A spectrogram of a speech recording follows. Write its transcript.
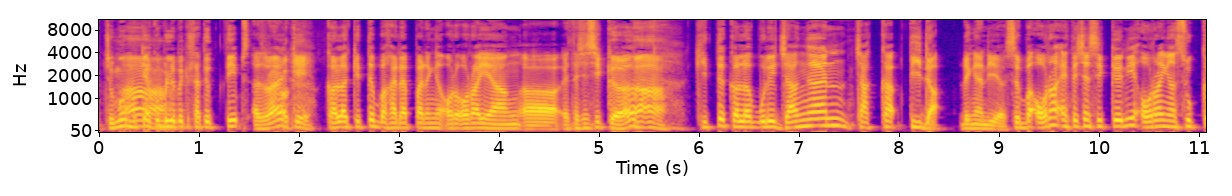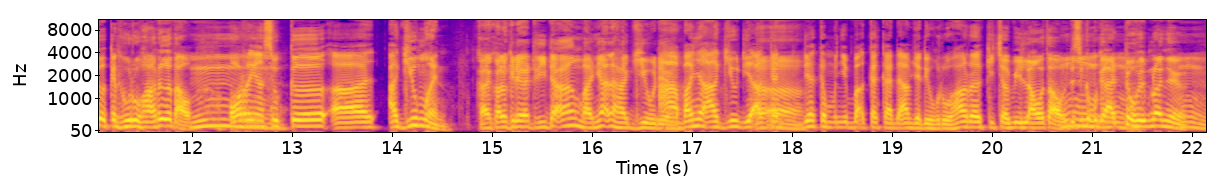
Cuma Ah. mungkin aku boleh bagi satu tips Azrai Okey. Kalau kita berhadapan dengan orang-orang yang uh, Attention seeker Ah, ah. Kita kalau boleh Jangan cakap tidak dengan dia Sebab orang attention seeker ni Orang yang sukakan huru hara tau Hmm. Orang yang suka uh, Argument Kalau kalau kita kata tidak kan banyaklah argue dia. Ah banyak argue dia akan Ah. dia akan menyebabkan keadaan menjadi huru-hara, kicau bilau tau. Dia suka Hmm. bergaduh sebenarnya. Hmm.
